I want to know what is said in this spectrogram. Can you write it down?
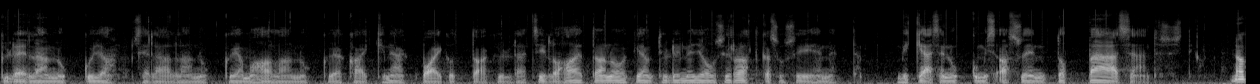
kyleillään nukkuja, selällään nukkuja, mahallaan nukkuja, kaikki nämä vaikuttaa kyllä. Et silloin haetaan oikean tyylinen jousiratkaisu siihen, että mikä se nukkumisasento pääsääntöisesti on. No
